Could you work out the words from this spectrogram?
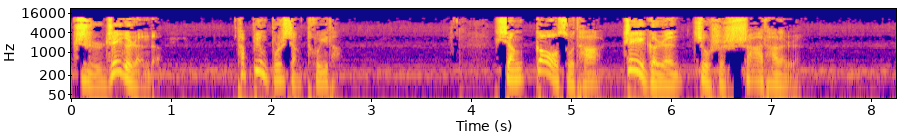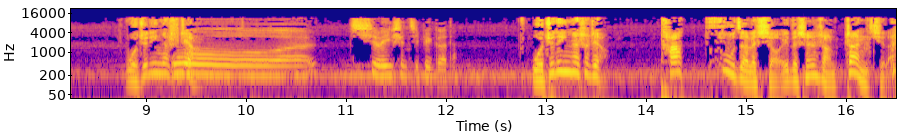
指这个人的，他并不是想推他，想告诉他这个人就是杀他的人。我觉得应该是这样，我起了一身鸡皮疙瘩。我觉得应该是这样，他附在了小 A 的身上，站起来，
